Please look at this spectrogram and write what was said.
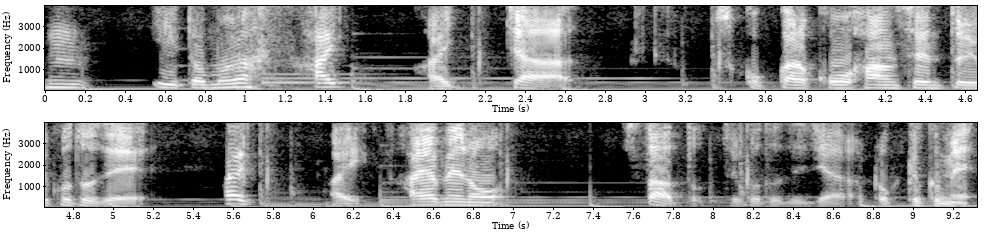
うん、いいと思います。はい。はい。じゃあ、ここから後半戦ということで、はい。はい。早めのスタートということで、じゃあ、6曲目。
